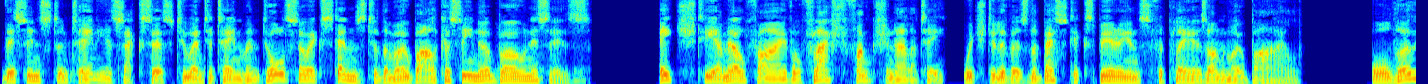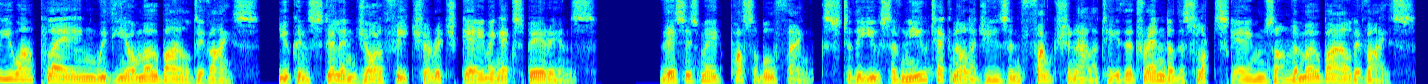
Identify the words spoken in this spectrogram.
This instantaneous access to entertainment also extends to the mobile casino bonuses. HTML5 or Flash functionality, which delivers the best experience for players on mobile. Although you are playing with your mobile device, you can still enjoy a feature-rich gaming experience. This is made possible thanks to the use of new technologies and functionality that render the slots games on the mobile device.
